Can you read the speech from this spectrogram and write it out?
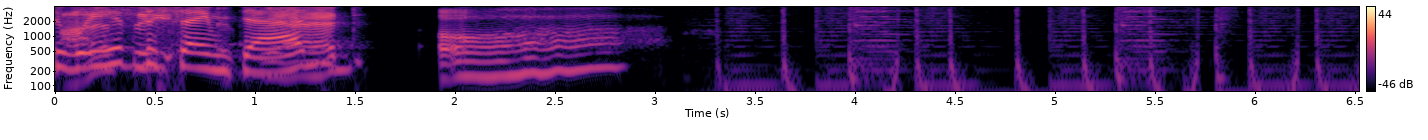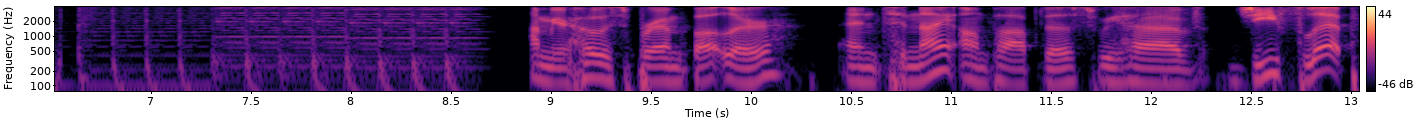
Do we have the Honestly, same dad? Oh. I'm your host, Brent Butler, and tonight on Popdust we have G Flip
